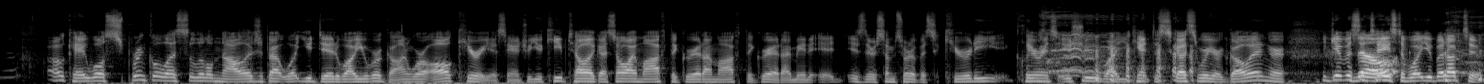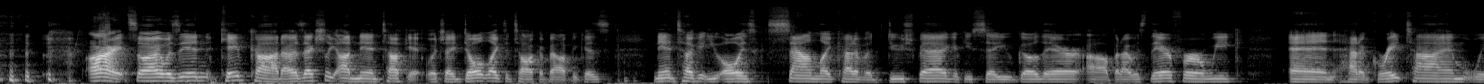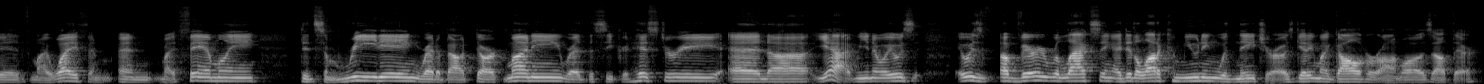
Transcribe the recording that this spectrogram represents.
Okay, well, sprinkle us a little knowledge about what you did while you were gone. We're all curious, Andrew. You keep telling us, "Oh, I'm off the grid. I'm off the grid." I mean, it, is there some sort of a security clearance issue why you can't discuss where you're going, or give us no. a taste of what you've been up to? all right, so I was in Cape Cod. I was actually on Nantucket, which I don't like to talk about because Nantucket, you always sound like kind of a douchebag if you say you go there. Uh, but I was there for a week and had a great time with my wife and, and my family. Did some reading, read about Dark Money, read The Secret History, and uh, yeah, you know, it was it was a very relaxing. I did a lot of communing with nature. I was getting my Golliver on while I was out there.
